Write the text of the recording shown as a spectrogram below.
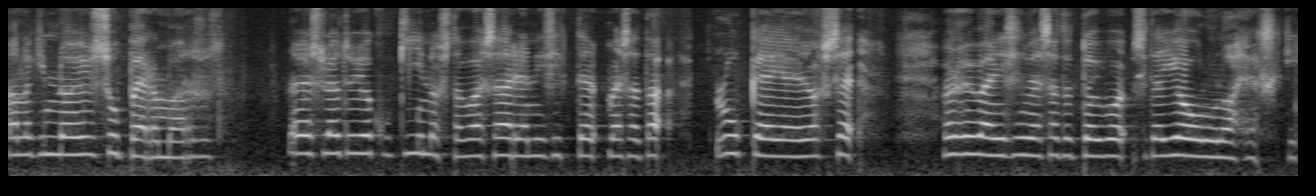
Ainakin noin supermarsus. No jos löytyy joku kiinnostava sarja, niin sitten mä saatan lukea ja jos se on hyvä, niin sitten mä saatan toivoa sitä joululahjaksikin.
